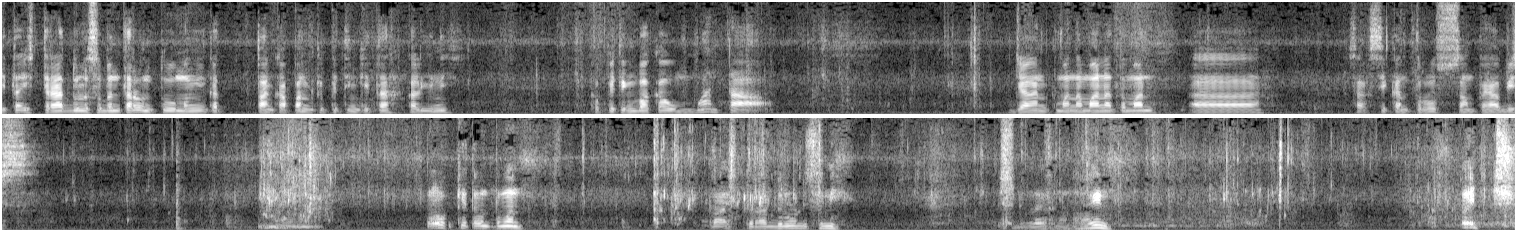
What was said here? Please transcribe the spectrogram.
kita istirahat dulu sebentar untuk mengikat tangkapan kepiting kita kali ini. Kepiting bakau mantap. Jangan ke mana-mana teman. Uh, saksikan terus sampai habis. Oke teman-teman kita istirahat dulu di sini Bismillahirrahmanirrahim Ech.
